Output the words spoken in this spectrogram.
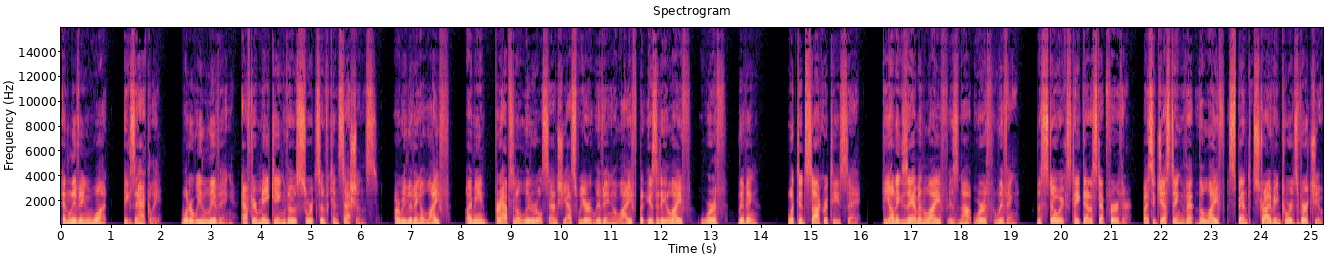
And living what exactly? What are we living after making those sorts of concessions? Are we living a life I mean, perhaps in a literal sense, yes, we are living a life, but is it a life worth living? What did Socrates say? The unexamined life is not worth living. The Stoics take that a step further by suggesting that the life spent striving towards virtue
